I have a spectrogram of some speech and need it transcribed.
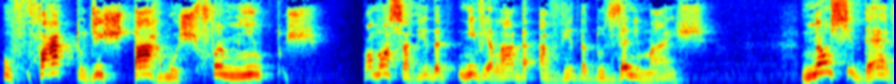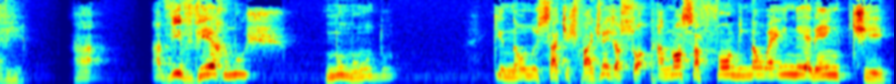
o fato de estarmos famintos, com a nossa vida nivelada à vida dos animais, não se deve a, a vivermos no mundo que não nos satisfaz. Veja só, a nossa fome não é inerente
